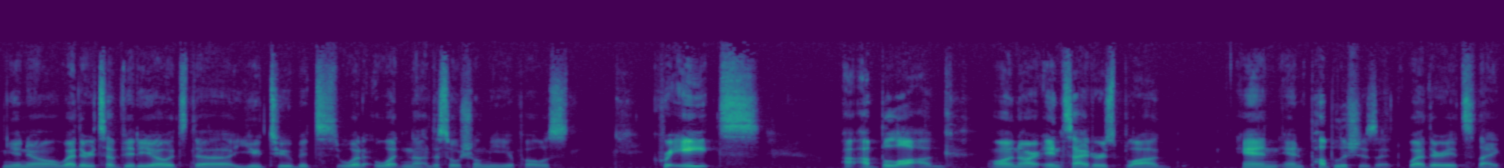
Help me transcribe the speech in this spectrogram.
you know, whether it's a video, it's the YouTube, it's what whatnot, the social media post, creates a, a blog on our insiders blog and and publishes it, whether it's like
